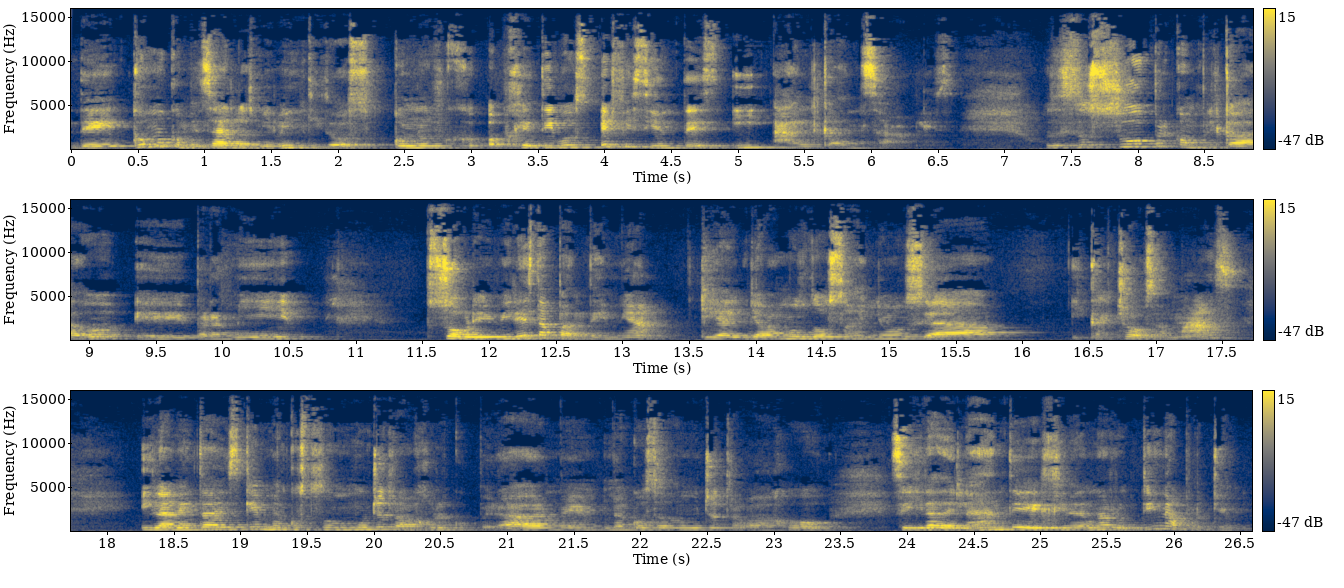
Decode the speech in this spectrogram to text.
de cómo comenzar el 2022 con objetivos eficientes y alcanzables. O sea, eso es súper complicado eh, para mí sobrevivir esta pandemia, que ya llevamos dos años ya y cachosa más. Y la neta es que me ha costado mucho trabajo recuperarme, me ha costado mucho trabajo seguir adelante, generar una rutina, porque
